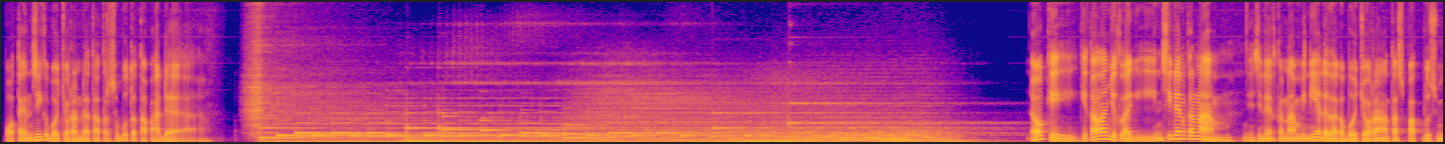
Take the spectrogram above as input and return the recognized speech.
potensi kebocoran data tersebut tetap ada. Oke, kita lanjut lagi. Insiden ke-6. Insiden ke-6 ini adalah kebocoran atas 49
